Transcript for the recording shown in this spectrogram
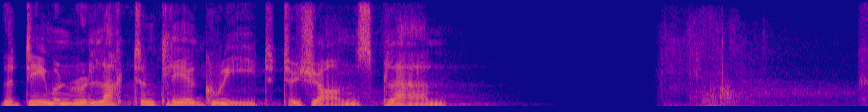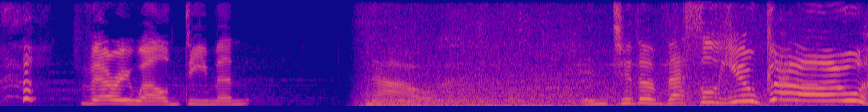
The demon reluctantly agreed to Jeanne's plan. Very well, demon. Now, into the vessel you go!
